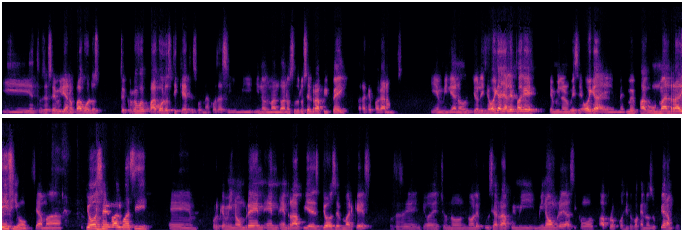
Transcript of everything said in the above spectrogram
y, entonces Emiliano pagó los, creo que fue, pagó los tiquetes o una cosa así y, y nos mandó a nosotros el RappiPay para que pagáramos. Y Emiliano, yo le dije, oiga, ya le pagué. Emiliano me dice, oiga, eh, me, pagó un man rarísimo, se llama Joseph o algo así. Eh, porque mi nombre en, en, en Rappi es Joseph Márquez. Entonces eh, yo de hecho no, no le puse a Rappi mi, mi, nombre así como a propósito para que no supieran. Pues,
